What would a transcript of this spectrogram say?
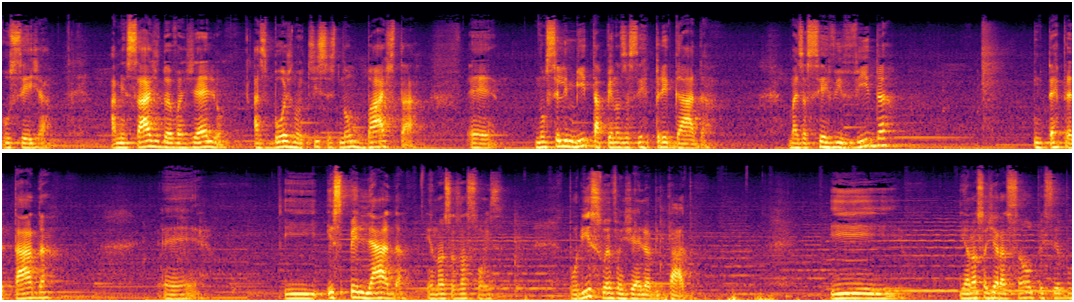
Ou seja, a mensagem do Evangelho, as boas notícias, não basta é, não se limita apenas a ser pregada, mas a ser vivida, interpretada é, e espelhada em nossas ações. Por isso o Evangelho é habitado. E, e a nossa geração, eu percebo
